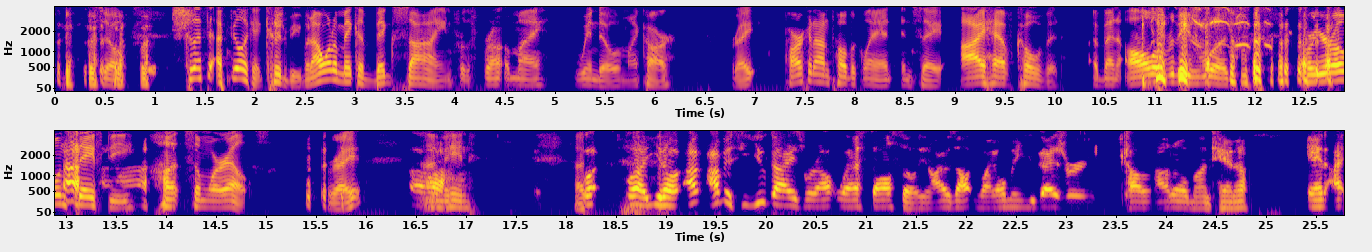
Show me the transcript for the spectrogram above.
so, because I, th- I feel like it could be, but I want to make a big sign for the front of my window in my car, right? Park it on public land and say, "I have COVID. I've been all over these woods. For your own safety, hunt somewhere else." Right? Oh, I mean, well, you know, obviously you guys were out west also. You know, I was out in Wyoming. You guys were in Colorado, Montana, and I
